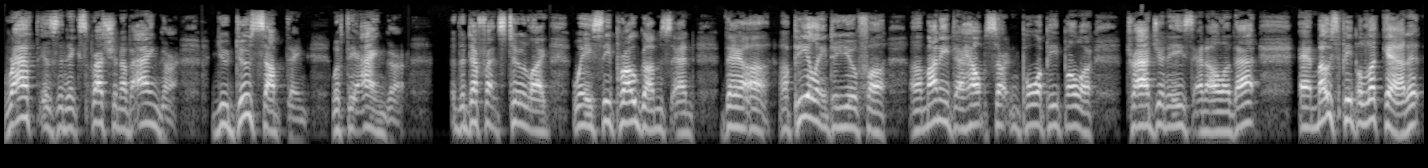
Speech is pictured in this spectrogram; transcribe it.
Wrath is an expression of anger. You do something with the anger the difference too. Like we see programs and they're uh, appealing to you for uh, money to help certain poor people or tragedies and all of that. And most people look at it,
